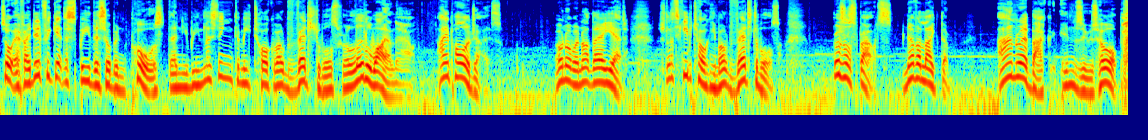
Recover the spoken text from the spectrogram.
So, if I did forget to speed this up in post, then you've been listening to me talk about vegetables for a little while now. I apologise. Oh no, we're not there yet. So let's keep talking about vegetables. Brussels sprouts. Never liked them. And we're back in Zhu's Hope.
